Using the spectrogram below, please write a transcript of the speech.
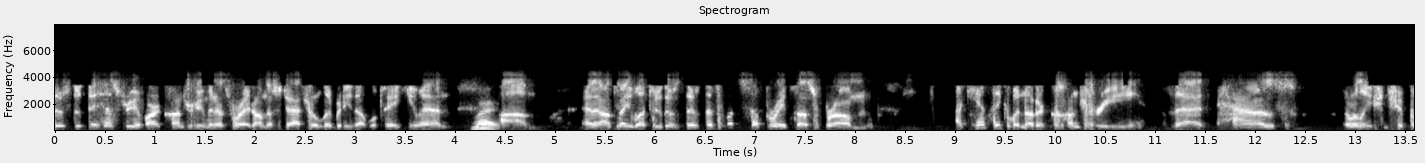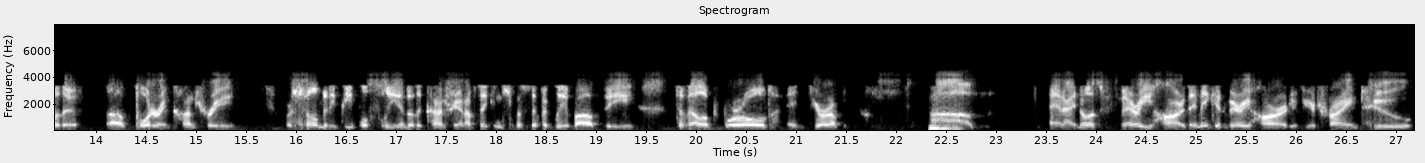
there's the, the history of our country. Mean, it's right on the Statue of Liberty that will take you in. Right. Um, and I'll tell you what, too. There's, there's, that's what separates us from. I can't think of another country that has a relationship with a, a bordering country where so many people flee into the country. And I'm thinking specifically about the developed world in Europe. Mhm. Um, and I know it's very hard. They make it very hard if you're trying to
